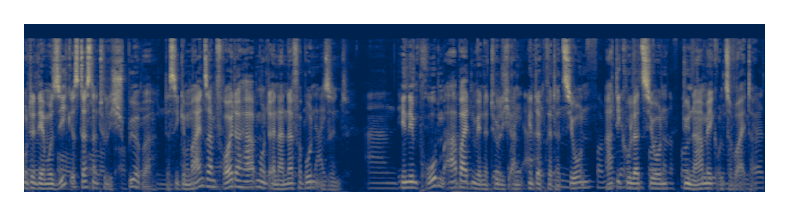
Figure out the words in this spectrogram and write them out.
Und in der Musik ist das natürlich spürbar, dass sie gemeinsam Freude haben und einander verbunden sind. In den Proben arbeiten wir natürlich an Interpretation, Artikulation, Dynamik und so weiter.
